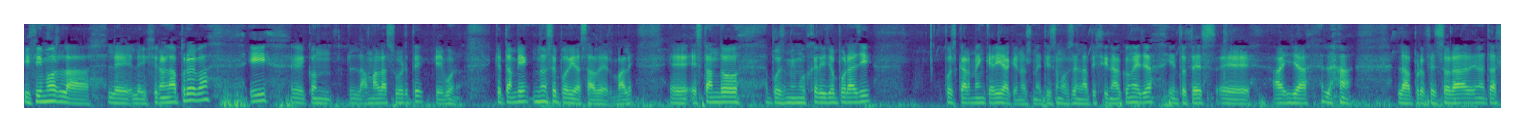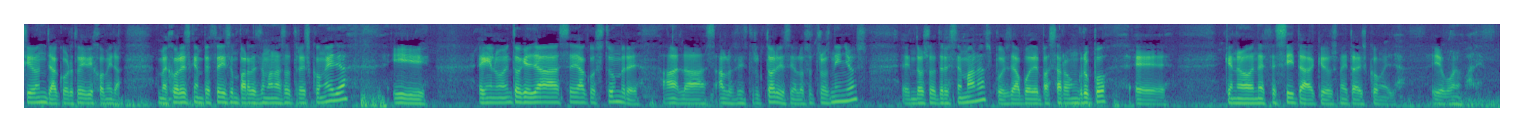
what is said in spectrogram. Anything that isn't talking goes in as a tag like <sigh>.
hicimos la, le, hicieron la prueba y eh, con la mala suerte que bueno, que también no se podía saber, ¿vale? Eh, estando pues mi mujer y yo por allí, pues Carmen quería que nos metiésemos en la piscina con ella y entonces eh, ahí ya <laughs> la profesora de natación ya cortó y dijo, mira, mejor es que empecéis un par de semanas o tres con ella y en el momento que ya se acostumbre a los instructores y a los otros niños, en dos o tres semanas, pues ya puede pasar a un grupo eh, que no necesita que os metáis con ella. Y yo, bueno, vale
